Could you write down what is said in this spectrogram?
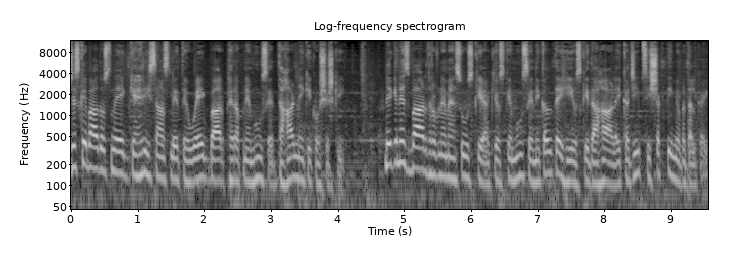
जिसके बाद उसने एक गहरी सांस लेते हुए एक बार फिर अपने मुँह से दहाड़ने की कोशिश की। लेकिन इस बार ध्रुव ने महसूस किया कि उसके मुँह से निकलते ही उसकी दहाड़ एक अजीब सी शक्ति में बदल गई,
